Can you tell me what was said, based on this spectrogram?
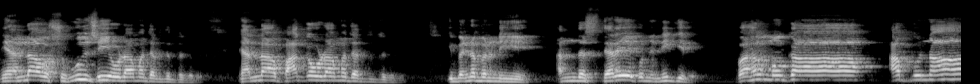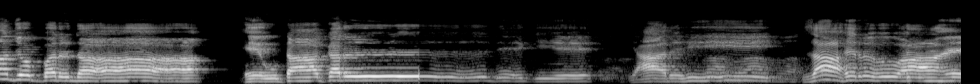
நீ அல்லாவை சுகுதி செய்ய விடாம தடுத்துட்டு இருக்குது நீ அல்லாவை பார்க்க விடாம தடுத்துட்டு இருக்குது இப்ப என்ன பண்ண நீ அந்த திரையை கொஞ்சம் நீக்கிடு. வஹமுகா அப்னா ஜோ பர்தா ஹே உடா கரு தேக்கியே. யார் ஹி? ஜாஹிர் ஹுவா ஹே?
